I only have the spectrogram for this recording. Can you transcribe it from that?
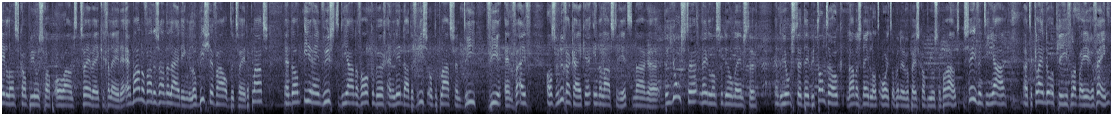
Nederlands kampioenschap allround twee weken geleden. Erbanova dus aan de leiding. Lobisheva op de tweede plaats. En dan Irene Wust, Diana Valkenburg en Linda de Vries op de plaatsen 3, 4 en 5. Als we nu gaan kijken in de laatste rit naar uh, de jongste Nederlandse deelnemster. En de jongste debutante ook namens Nederland ooit op een Europees kampioenschap allround. 17 jaar uit een klein dorpje hier vlakbij Heerenveen.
